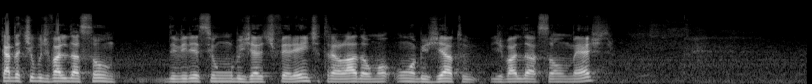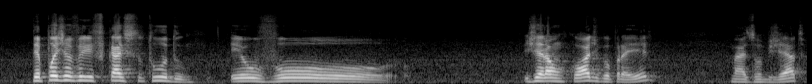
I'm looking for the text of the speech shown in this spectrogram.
Cada tipo de validação deveria ser um objeto diferente, atrelado a uma, um objeto de validação mestre. Depois de eu verificar isso tudo, eu vou gerar um código para ele, mais um objeto,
